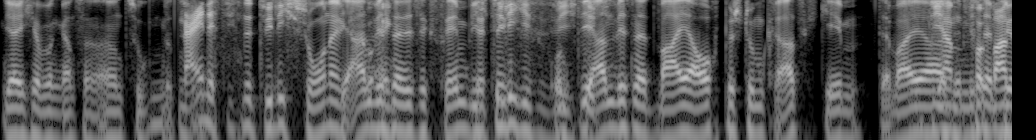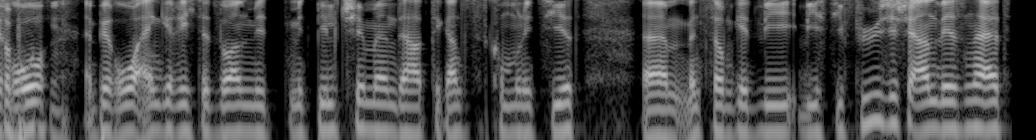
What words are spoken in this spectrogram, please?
Ja, ich habe einen ganz anderen Zug dazu. Nein, es ist natürlich schon ein. die Anwesenheit ist extrem wichtig. Natürlich ist es und wichtig. die Anwesenheit war ja auch bei Sturm Graz gegeben. Der war ja, die haben, ist ein Büro, ein Büro eingerichtet worden mit, mit Bildschirmen, der hat die ganze Zeit kommuniziert. Ähm, Wenn es darum geht, wie, wie ist die physische Anwesenheit,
